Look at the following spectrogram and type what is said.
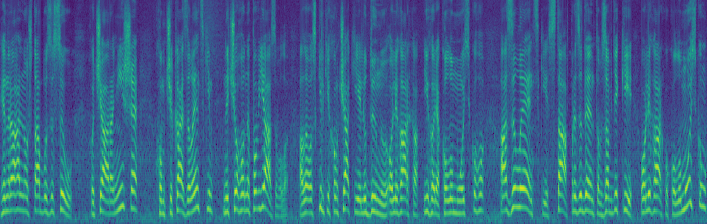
Генерального штабу ЗСУ. Хоча раніше Хомчака з Зеленським нічого не пов'язувало. Але оскільки Хомчак є людиною олігарха Ігоря Коломойського, а Зеленський став президентом завдяки олігарху Коломойському,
